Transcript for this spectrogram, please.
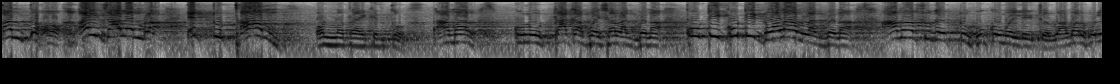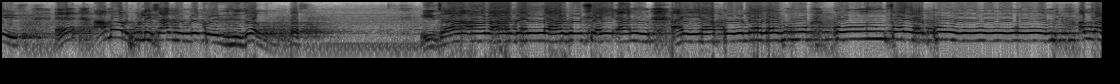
শান্ত হ এই জালেমরা একটু থাম অন্যথায় কিন্তু আমার কোনো টাকা পয়সা লাগবে না, কোটি কোটি ডলার লাগবে না। আমার শুধু একটু হুকুম হইলেই চলবে আমার পুলিশ হ্যাঁ? আমার পুলিশ আগুন রেখে দিয়েছি চল إذا أراد الله شيئا أن يقول له كن فيكون আল্লাহ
